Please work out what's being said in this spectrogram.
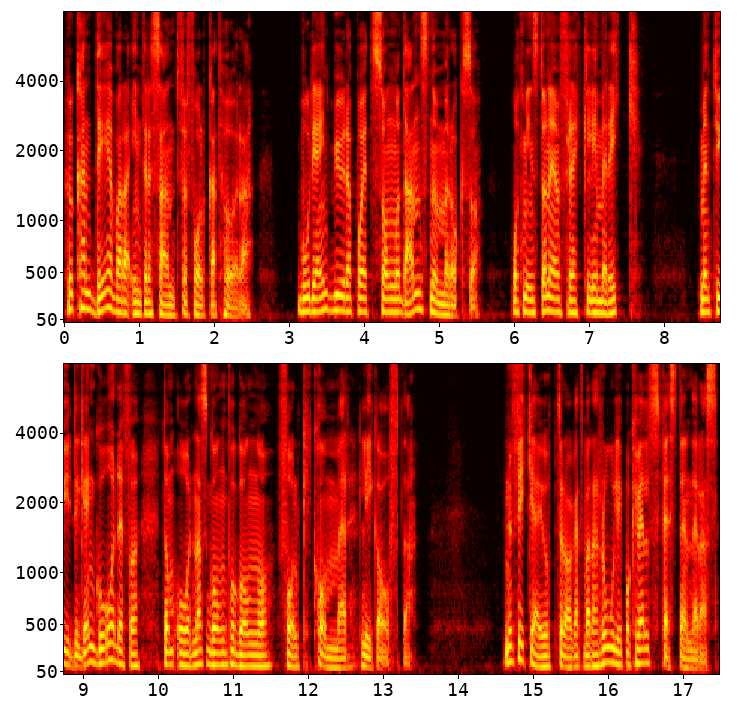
Hur kan det vara intressant för folk att höra? Borde jag inte bjuda på ett sång och dansnummer också? Åtminstone en fräck limerick. Men tydligen går det för de ordnas gång på gång och folk kommer lika ofta. Nu fick jag i uppdrag att vara rolig på kvällsfesten deras,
